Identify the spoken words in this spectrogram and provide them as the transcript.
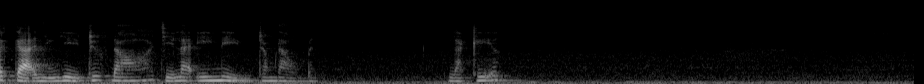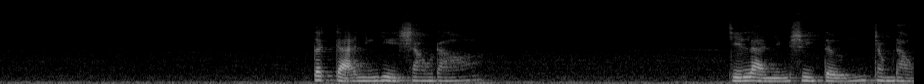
Tất cả những gì trước đó chỉ là ý niệm trong đầu mình. Là ký ức. Tất cả những gì sau đó chỉ là những suy tưởng trong đầu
